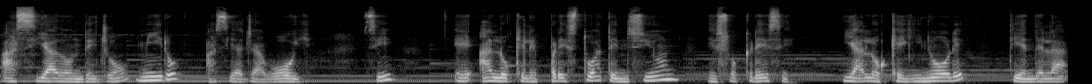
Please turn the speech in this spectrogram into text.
hacia donde yo miro, hacia allá voy. ¿sí? Eh, a lo que le presto atención, eso crece, y a lo que ignore, tiende la,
